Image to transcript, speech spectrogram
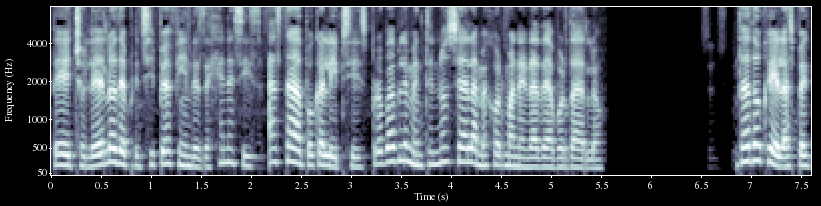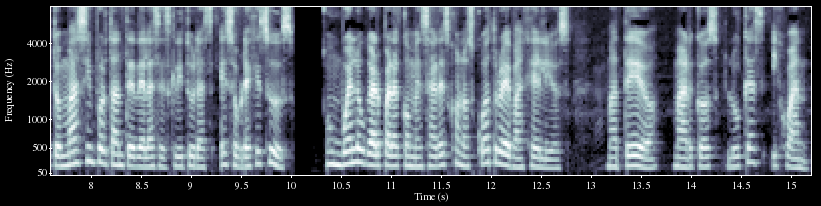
De hecho, leerlo de principio a fin desde Génesis hasta Apocalipsis probablemente no sea la mejor manera de abordarlo. Dado que el aspecto más importante de las Escrituras es sobre Jesús, un buen lugar para comenzar es con los cuatro Evangelios, Mateo, Marcos, Lucas y Juan.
